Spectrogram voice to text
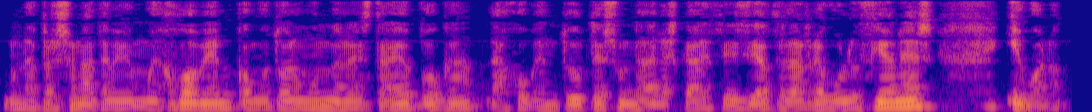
una persona también muy joven, como todo el mundo en esta época. La juventud es una de las características de las revoluciones y bueno,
